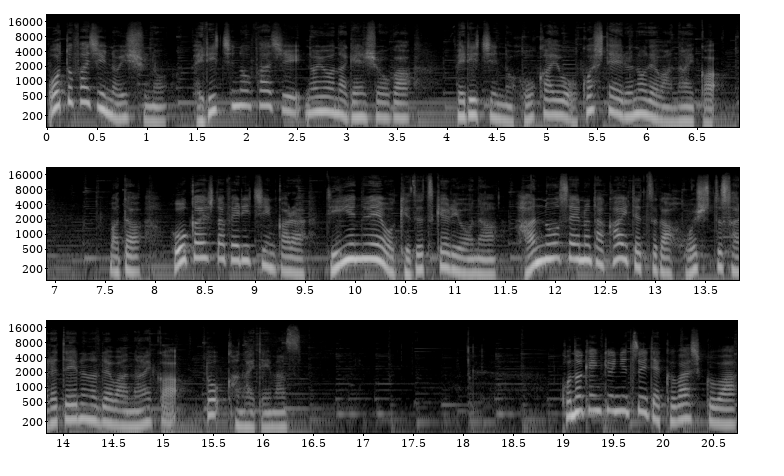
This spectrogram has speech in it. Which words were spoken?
オートファジーの一種のフェリチノファジーのような現象がフェリチンの崩壊を起こしているのではないか。また崩壊したフェリチンから DNA を傷つけるような反応性の高い鉄が放出されているのではないかと考えています。この研究について詳しくは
